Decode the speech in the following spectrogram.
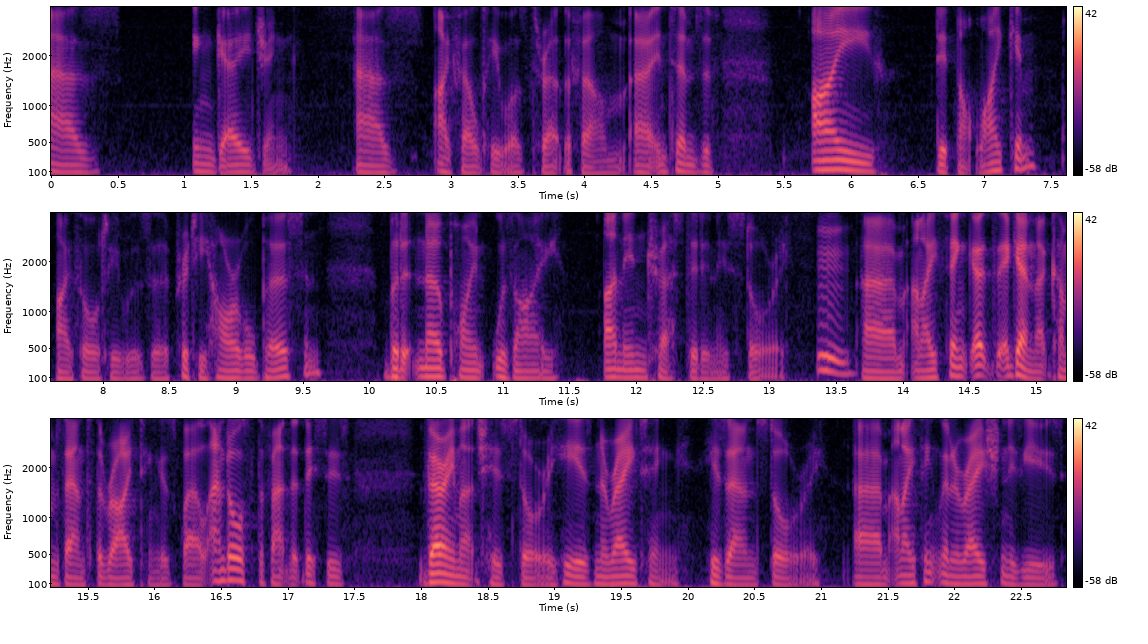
as engaging as I felt he was throughout the film. Uh, in terms of, I did not like him. I thought he was a pretty horrible person, but at no point was I uninterested in his story. Um, and I think uh, again that comes down to the writing as well, and also the fact that this is very much his story. He is narrating his own story, um, and I think the narration is used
